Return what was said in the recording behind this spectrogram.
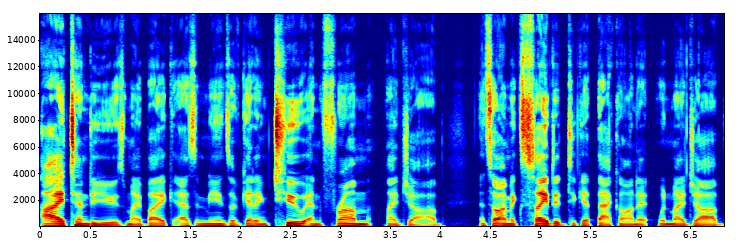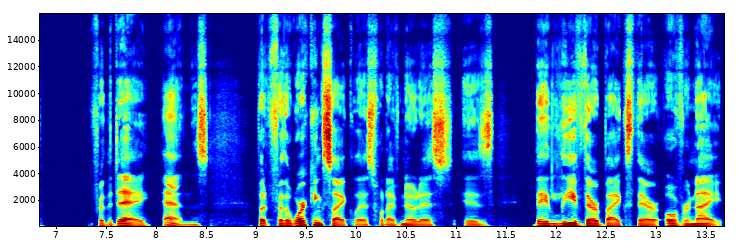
I tend to use my bike as a means of getting to and from my job. And so I'm excited to get back on it when my job for the day ends. But for the working cyclists, what I've noticed is they leave their bikes there overnight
